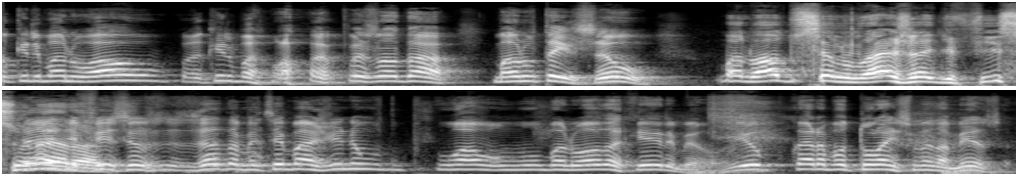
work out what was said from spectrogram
aquele manual, aquele manual é o pessoal da manutenção. Manual do celular já é difícil, já né? É difícil, exatamente. Você imagina um, um, um, manual daquele, meu. E o cara botou lá em cima da mesa.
